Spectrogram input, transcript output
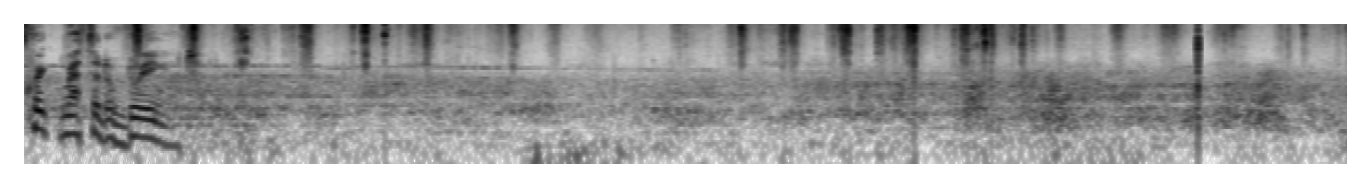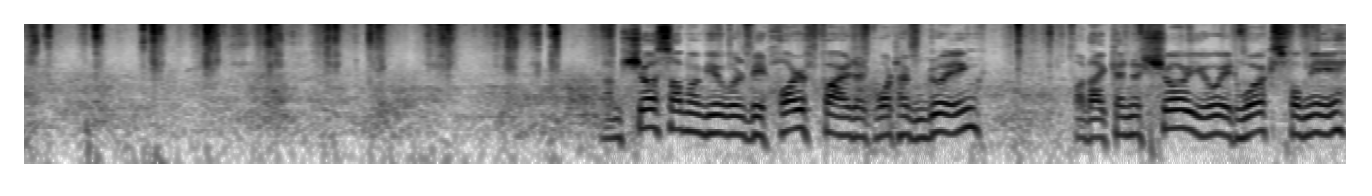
quick method of doing it. Sure some of you will be horrified at what I'm doing, but I can assure you it works for me.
